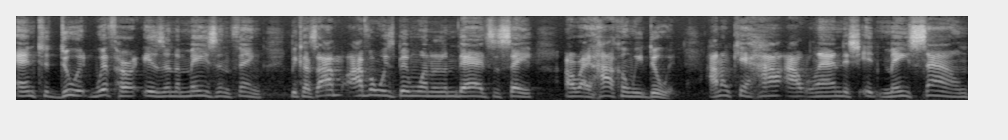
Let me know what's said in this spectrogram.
and to do it with her is an amazing thing. Because I'm I've always been one of them dads to say, all right, how can we do it? I don't care how outlandish it may sound,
